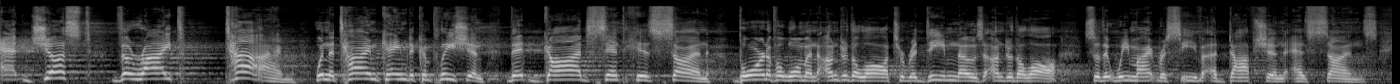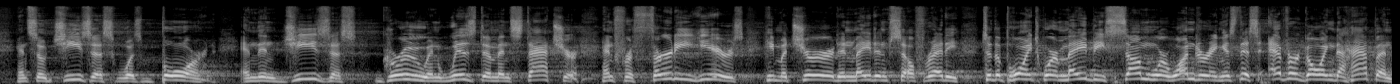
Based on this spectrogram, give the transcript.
at just the right time, when the time came to completion, that God sent his son, born of a woman under the law, to redeem those under the law, so that we might receive adoption as sons. And so Jesus was born, and then Jesus grew in wisdom and stature. And for 30 years, he matured and made himself ready to the point where maybe some were wondering is this ever going to happen?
